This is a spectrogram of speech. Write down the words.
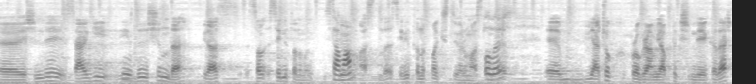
Ee, şimdi sergi dışında biraz seni tanımak istiyorum Tamam. aslında. Seni tanıtmak istiyorum aslında. Olur. Ee, yani çok program yaptık şimdiye kadar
